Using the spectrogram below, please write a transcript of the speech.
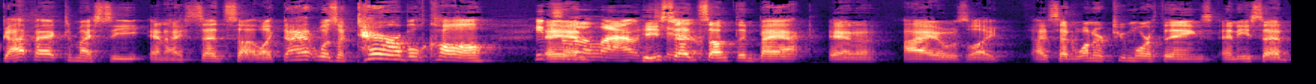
got back to my seat and I said something like that was a terrible call. He's a little loud, He too. said something back and I was like I said one or two more things and he said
